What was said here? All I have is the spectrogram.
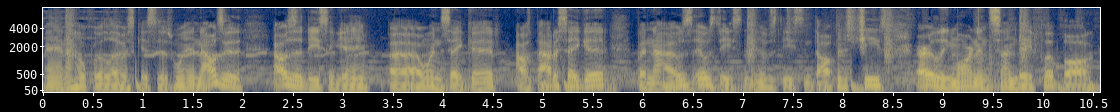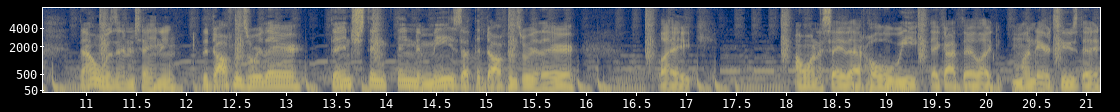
man, I hope Will Levis gets this win. That was a that was a decent game. Uh, I wouldn't say good. I was about to say good, but nah, it was it was decent. It was decent. Dolphins Chiefs early morning Sunday football. That one was entertaining. The Dolphins were there. The interesting thing to me is that the Dolphins were there, like I want to say that whole week. They got there like Monday or Tuesday,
